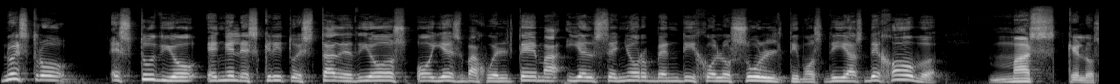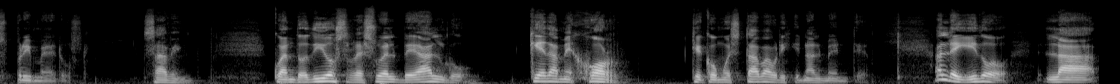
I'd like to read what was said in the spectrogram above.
Nuestro estudio en el escrito está de Dios hoy es bajo el tema y el Señor bendijo los últimos días de Job más que los primeros. Saben, cuando Dios resuelve algo, queda mejor que como estaba originalmente. ¿Han leído la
